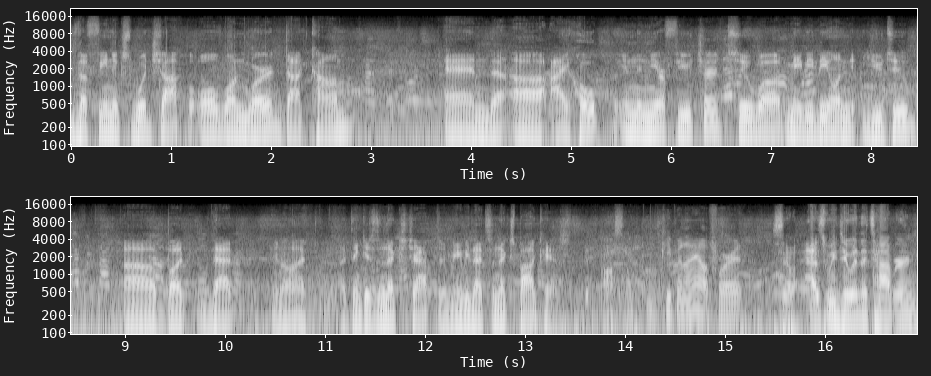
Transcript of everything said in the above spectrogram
the Phoenix Woodshop, all one word, dot com. And uh, I hope in the near future to uh, maybe be on YouTube. Uh, but that, you know, I, I think is the next chapter. Maybe that's the next podcast. awesome Keep an eye out for it. so as we do in the tavern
